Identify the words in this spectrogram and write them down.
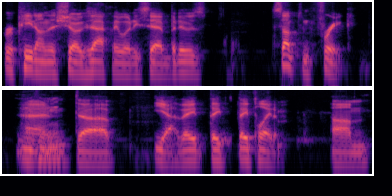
repeat on this show exactly what he said, but it was something freak. And uh, yeah, they they they played him. Um,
